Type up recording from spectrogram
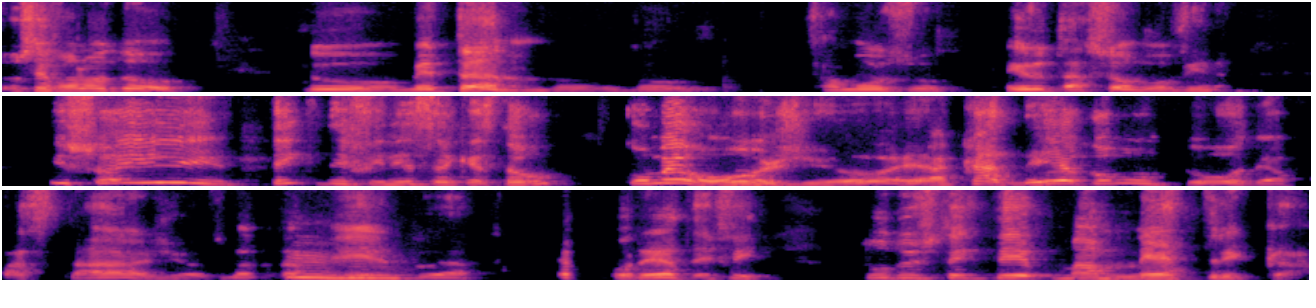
Você falou do, do metano, do, do famoso erutação bovina. Isso aí tem que definir essa questão como é hoje. É a cadeia como um todo, é a pastagem, é o desmatamento, uhum. é a floresta, enfim, tudo isso tem que ter uma métrica.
